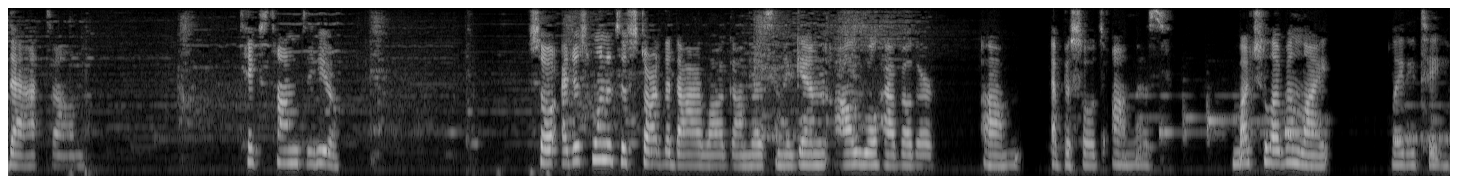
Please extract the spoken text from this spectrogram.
that um, takes time to heal. So I just wanted to start the dialogue on this, and again, I will have other um, episodes on this. Much love and light, Lady T.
